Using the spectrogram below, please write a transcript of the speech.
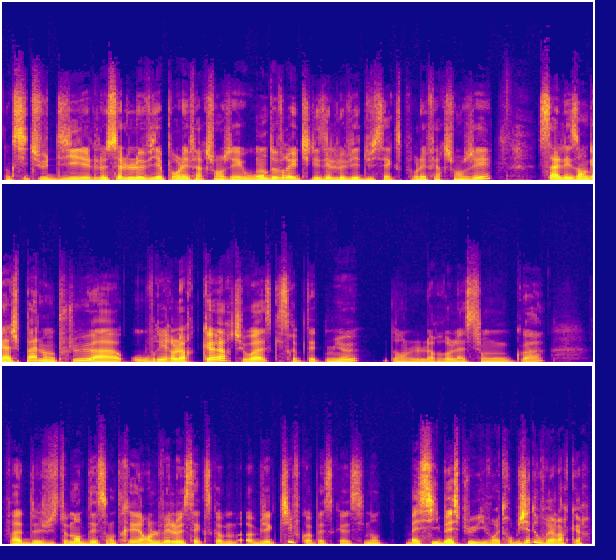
Donc, si tu dis le seul levier pour les faire changer, ou on devrait utiliser le levier du sexe pour les faire changer, ça les engage pas non plus à ouvrir leur cœur, tu vois, ce qui serait peut-être mieux dans leur relation ou quoi. Enfin, de justement décentrer, enlever le sexe comme objectif, quoi, parce que sinon. Bah, s'ils baissent plus, ils vont être obligés d'ouvrir leur cœur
